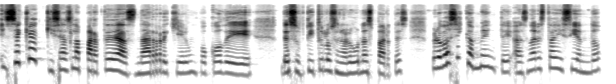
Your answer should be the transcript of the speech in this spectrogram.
sé que quizás la parte de Aznar requiere un poco de, subtítulos en algunas partes, pero básicamente Aznar está diciendo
